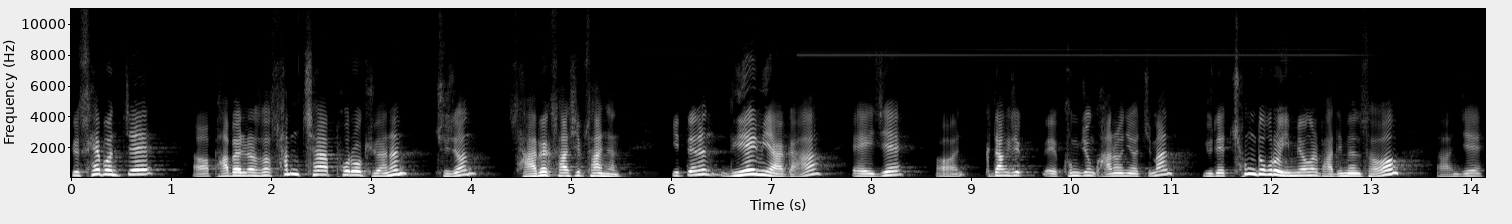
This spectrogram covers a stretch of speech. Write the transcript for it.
그리고 세 번째 어, 바벨론에서 3차 포로 귀환은 주전 444년. 이때는 느헤미야가 예, 이제 어, 그 당시 궁중 관원이었지만 유대 총독으로 임명을 받으면서 아, 이제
